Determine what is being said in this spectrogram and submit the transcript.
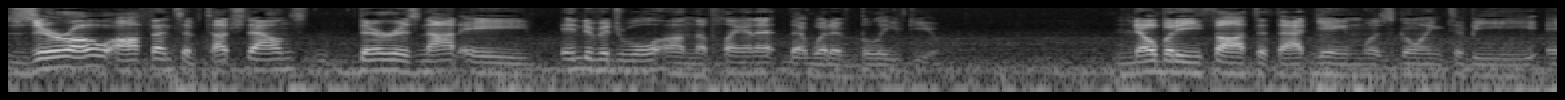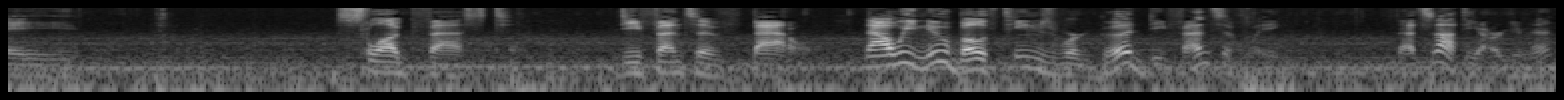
zero offensive touchdowns, there is not a individual on the planet that would have believed you. Nobody thought that that game was going to be a slugfest defensive battle. Now we knew both teams were good defensively. That's not the argument.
